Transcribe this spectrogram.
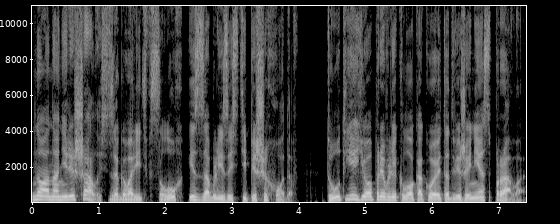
Но она не решалась заговорить вслух из-за близости пешеходов. Тут ее привлекло какое-то движение справа,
